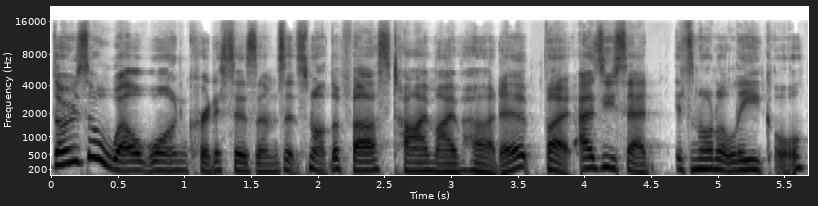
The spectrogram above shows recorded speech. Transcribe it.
Those are well worn criticisms. It's not the first time I've heard it, but as you said, it's not illegal.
